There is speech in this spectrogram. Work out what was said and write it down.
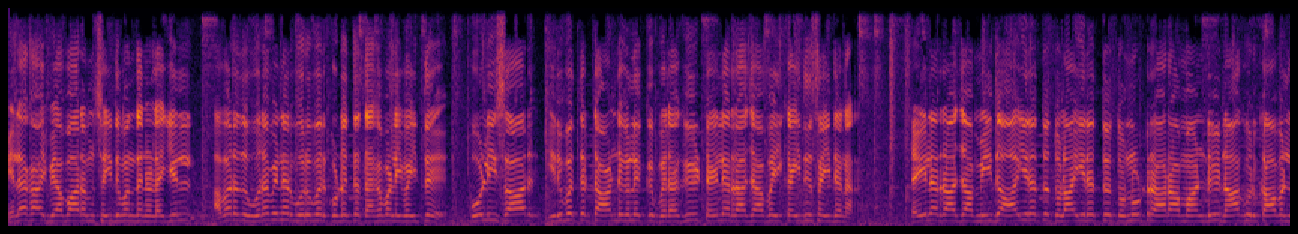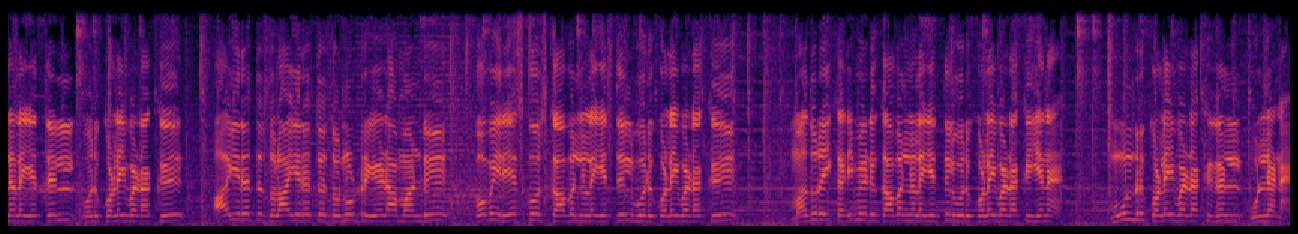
மிளகாய் வியாபாரம் செய்து வந்த நிலையில் அவரது உறவினர் ஒருவர் கொடுத்த தகவலை வைத்து போலீசார் இருபத்தெட்டு ஆண்டுகளுக்கு பிறகு டெய்லர் ராஜாவை கைது செய்தனர். டெய்லர் ராஜா மீது ஆயிரத்து தொள்ளாயிரத்து தொன்னூற்று ஆறாம் ஆண்டு நாகூர் காவல் நிலையத்தில் ஒரு கொலை வழக்கு. ஆயிரத்து தொள்ளாயிரத்து தொன்னூற்று ஏழாம் ஆண்டு கோவை ரேஸ்கோர்ஸ் காவல் நிலையத்தில் ஒரு கொலை வழக்கு. மதுரை கரிமேடு காவல் நிலையத்தில் ஒரு கொலை வழக்கு என மூன்று கொலை வழக்குகள் உள்ளன.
